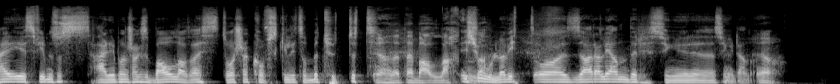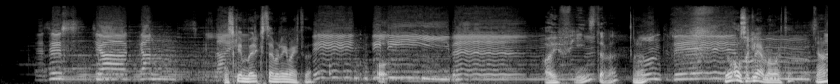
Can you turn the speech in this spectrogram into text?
Her i filmen så er de på en slags ball, da. der står Tsjajkovskij litt sånn betuttet Ja, dette er ballnachten. i kjole og hvitt, og Zara Leander synger, eh, synger til han. Ja. Ja Ganske mørk stemme, legg merke til det. wir. Oi, fin stemme. Und wer Ja, også Kleveland, du. uns Ja.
